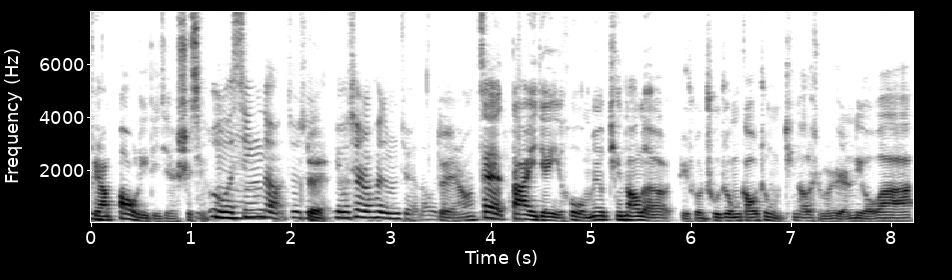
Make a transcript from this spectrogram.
非常暴力的一件事情，恶心的，就是有些人会这么觉得。对，然后再大一点以后，我们又听到了，比如说初中、高中，听到了什么人流啊。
